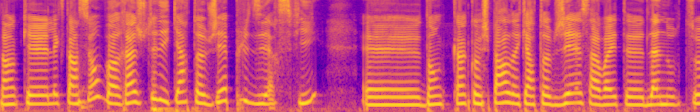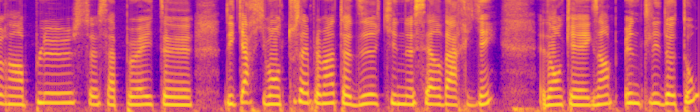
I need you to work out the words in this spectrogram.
Donc, euh, l'extension va rajouter des cartes objets plus diversifiées. Euh, donc, quand je parle de cartes objets, ça va être euh, de la nourriture en plus. Ça peut être euh, des cartes qui vont tout simplement te dire qu'ils ne servent à rien. Donc, euh, exemple, une clé d'auto.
